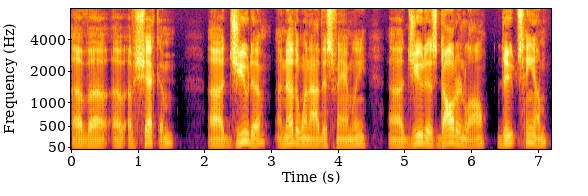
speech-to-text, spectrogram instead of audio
of, uh, of, Shechem. Uh, Judah, another one out of this family, uh, Judah's daughter in law, dupes him.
